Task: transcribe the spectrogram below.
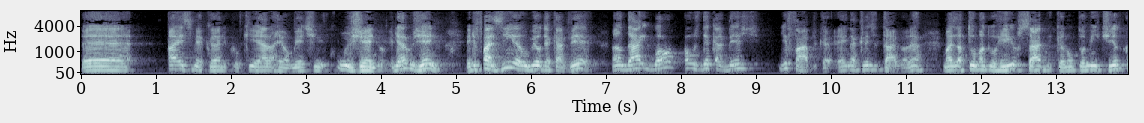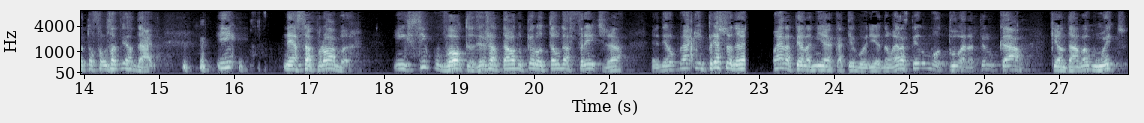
é, a esse mecânico que era realmente um gênio. Ele era um gênio. Ele fazia o meu DKV andar igual aos DKVs de fábrica. É inacreditável, né? Mas a turma do Rio sabe que eu não estou mentindo, que eu estou falando a verdade. E nessa prova, em cinco voltas, eu já estava no pelotão da frente já. Entendeu? Ah, impressionante. Não era pela minha categoria, não, era pelo motor, era pelo carro, que andava muito.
